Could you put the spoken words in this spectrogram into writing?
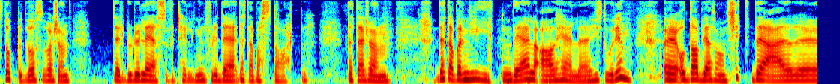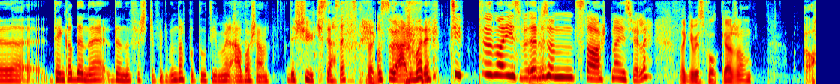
stoppet ved oss og var sånn dere burde lese fortellingen, fordi det, dette er bare starten. Dette er sånn Dette er bare en liten del av hele historien. Eh, og da ble jeg sånn Shit, det er eh, Tenk at denne, denne første filmen da, på to timer er bare sånn det sjukeste jeg har sett. Og så er det bare tippen av isfjellet, eller sånn starten av isfjellet. Det er gøy hvis folk er sånn ja,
